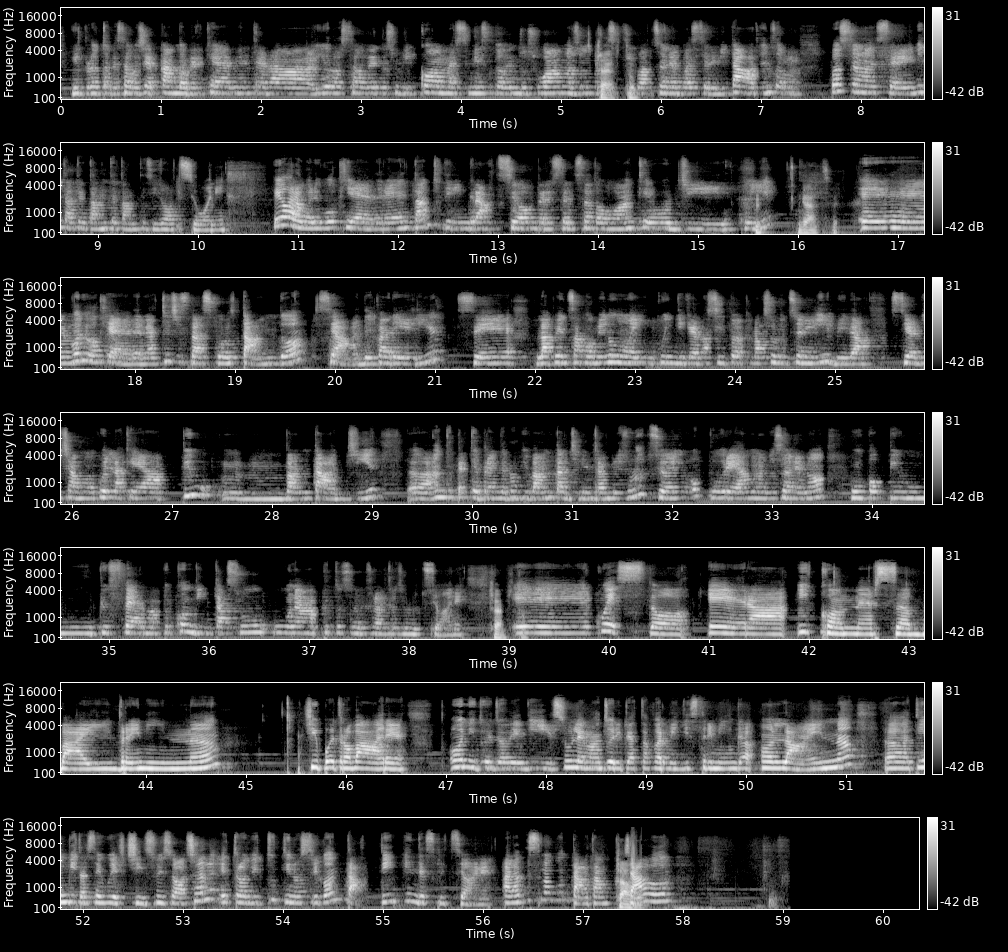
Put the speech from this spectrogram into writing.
il, prodotto che stavo cercando perché mentre era, io lo stavo vedendo sull'e-commerce mi è stato venduto su Amazon, certo. questa situazione può essere evitata, insomma possono essere evitate tante tante situazioni. E ora volevo chiedere, intanto ti ringrazio per essere stato anche oggi qui. Grazie. E volevo chiedere a chi ci sta ascoltando se ha dei pareri, se la pensa come noi, quindi che la, situ- la soluzione ibrida sia diciamo quella che ha più mh, mm, vantaggi, eh, anche perché prende proprio i vantaggi di entrambe le soluzioni, oppure ha una visione no, un po' più, più ferma, più convinta su una piuttosto che sull'altra soluzione. Certo. E questo era e-commerce by Brenin ci puoi trovare ogni due giovedì sulle maggiori piattaforme di streaming online. Uh, ti invito a seguirci sui social e trovi tutti i nostri contatti in descrizione. Alla prossima puntata. Ciao. Ciao.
